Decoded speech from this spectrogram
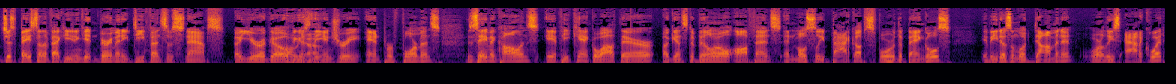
just based on the fact he didn't get very many defensive snaps a year ago oh, because yeah. of the injury and performance. Zaven Collins, if he can't go out there against a Villanova offense and mostly backups for the Bengals, if he doesn't look dominant or at least adequate,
